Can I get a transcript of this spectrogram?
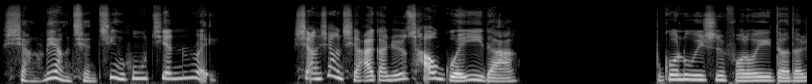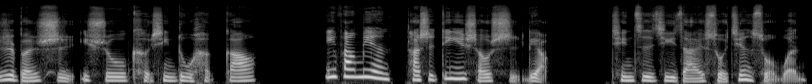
响亮且近乎尖锐，想象起来感觉是超诡异的啊！不过，路易斯·弗洛伊德的《日本史》一书可信度很高。一方面，他是第一手史料，亲自记载所见所闻；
